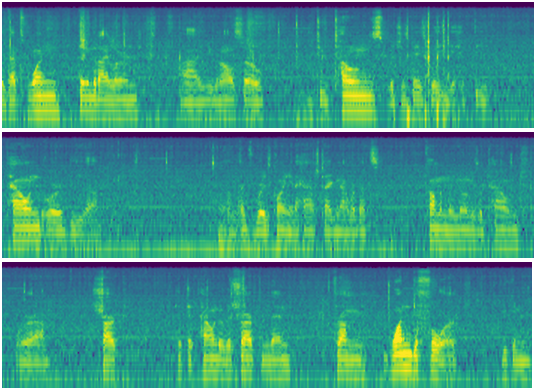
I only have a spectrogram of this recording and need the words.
so that's one thing that I learned. Uh, you can also do tones, which is basically you hit the pound or the, um, um, everybody's calling it a hashtag now, but that's commonly known as a pound or um, sharp. Hit the pound or the sharp, and then from 1 to 4, you can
